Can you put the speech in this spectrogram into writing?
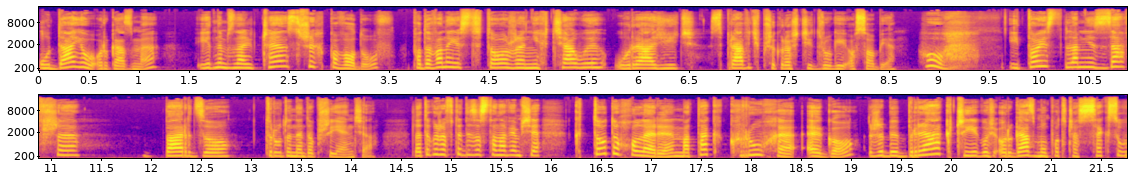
udają orgazmy, jednym z najczęstszych powodów podawane jest to, że nie chciały urazić, sprawić przykrości drugiej osobie. Uff. I to jest dla mnie zawsze bardzo trudne do przyjęcia. Dlatego, że wtedy zastanawiam się, kto do cholery ma tak kruche ego, żeby brak czyjegoś orgazmu podczas seksu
